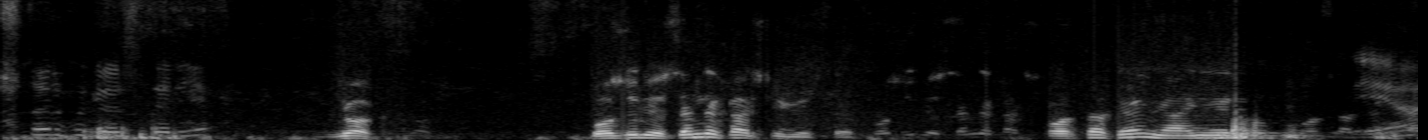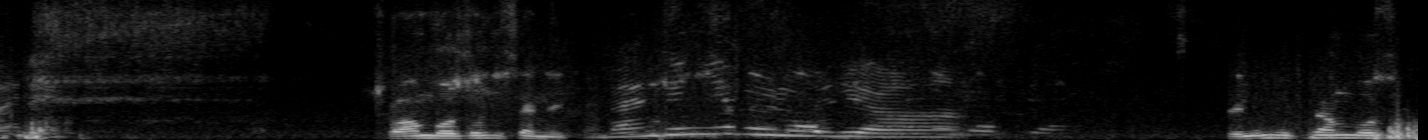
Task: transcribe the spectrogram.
şu tarafı göstereyim. yok. Bozuluyor. Sen de karşıya göster. Ortak değil mi? Aynı yerde. E Yani Şu an bozuldu senin ekran. bende niye böyle oldu ya? Senin ekran bozuldu.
